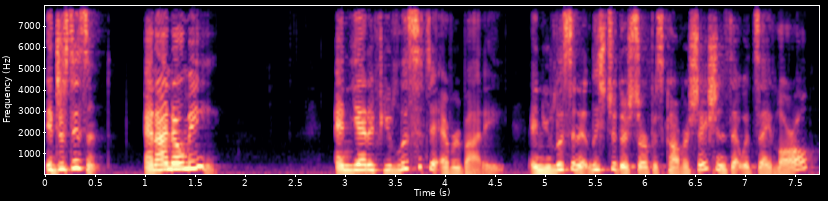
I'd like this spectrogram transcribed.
It just isn't. And I know me. And yet, if you listen to everybody and you listen at least to their surface conversations that would say, Laurel,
